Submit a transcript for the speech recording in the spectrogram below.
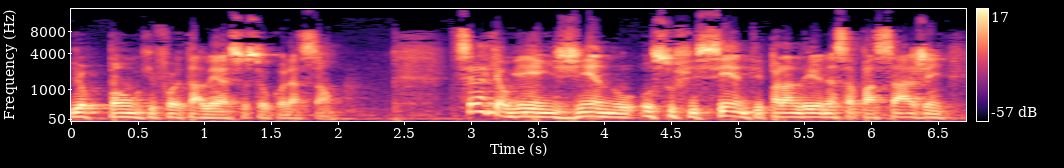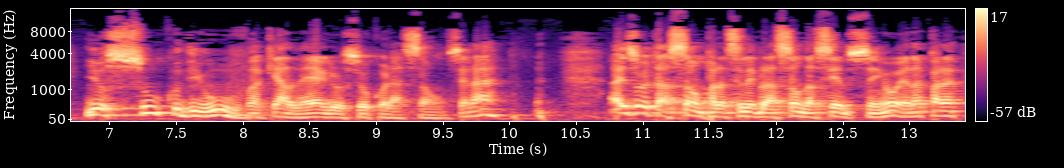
e o pão que fortalece o seu coração. Será que alguém é ingênuo o suficiente para ler nessa passagem e o suco de uva que alegra o seu coração? Será? A exortação para a celebração da ceia do Senhor era, para,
